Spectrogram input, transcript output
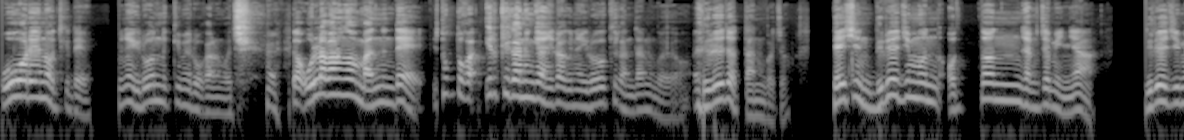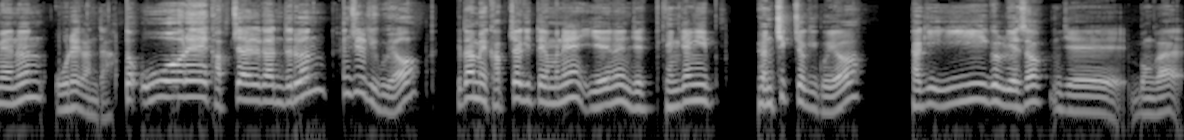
5월에는 어떻게 돼? 그냥 이런 느낌으로 가는 거지. 그러니까 올라가는 건 맞는데 속도가 이렇게 가는 게 아니라 그냥 이렇게 간다는 거예요. 느려졌다는 거죠. 대신 느려짐은 어떤 장점이 있냐? 느려지면은 오래 간다. 5월의 갑자일간들은 끈질기고요. 그 다음에 갑자기 때문에 얘는 이제 굉장히 변칙적이고요. 자기 이익을 위해서 이제 뭔가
